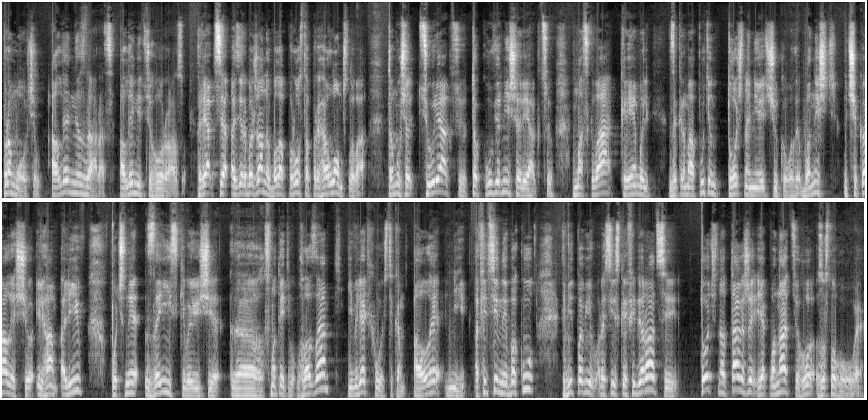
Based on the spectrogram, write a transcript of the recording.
Промовчав, але не зараз, але не цього разу. Реакція Азербайджану була просто приголомшлива, тому що цю реакцію, таку вірніше реакцію, Москва, Кремль, зокрема Путін, точно не очікували. Вони ж чекали, що Ільгам Аліїв почне заіскиваючи е, смотреть в глаза і вілять хвостиком. Але ні. Офіційний Баку відповів Російській Федерації. Точно так же, як вона цього заслуговує.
